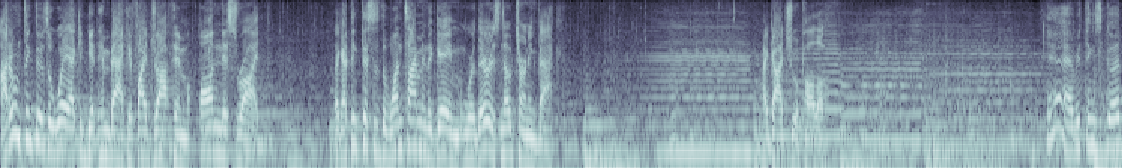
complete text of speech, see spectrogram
I don't think there's a way I could get him back if I drop him on this ride. Like, I think this is the one time in the game where there is no turning back. I got you, Apollo. Yeah, everything's good.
